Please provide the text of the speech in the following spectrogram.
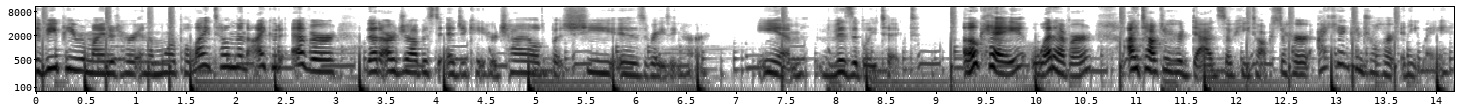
The VP reminded her in a more polite tone than I could ever that our job is to educate her child, but she is raising her. EM, visibly ticked. Okay, whatever. I talk to her dad, so he talks to her. I can't control her anyway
